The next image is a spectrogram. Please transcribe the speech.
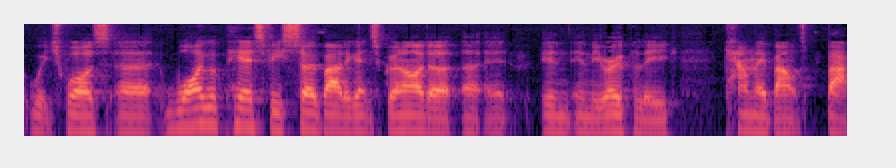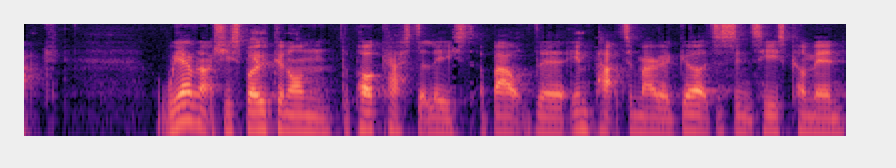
which was, uh, why were PSV so bad against Granada uh, in, in the Europa League? Can they bounce back? We haven't actually spoken on the podcast, at least, about the impact of Mario Götze since he's come in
